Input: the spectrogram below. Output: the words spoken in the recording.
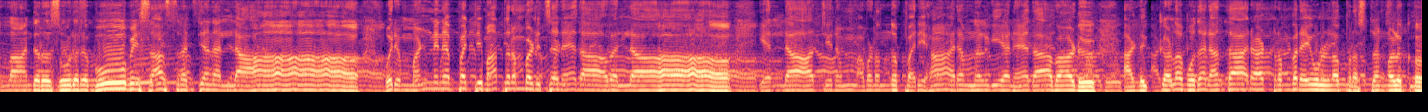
അള്ളാന്റെ റസൂൽ ഒരു ഭൂമി ശാസ്ത്രജ്ഞനല്ല ഒരു മണ്ണിനെ പറ്റി മാത്രം പഠിച്ച നേതാവല്ല. എല്ലാത്തിനും അവിടെ നിന്ന് പരിഹാരം നൽകിയ നേതാവാട് അടുക്കള മുതൽ അന്താരാഷ്ട്രം വരെയുള്ള പ്രശ്നങ്ങൾക്ക്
